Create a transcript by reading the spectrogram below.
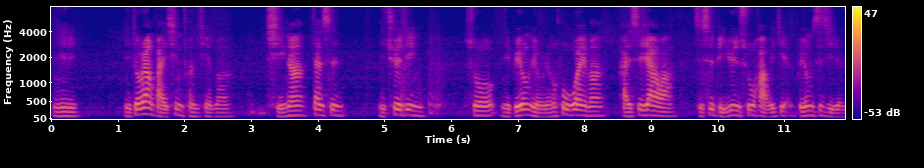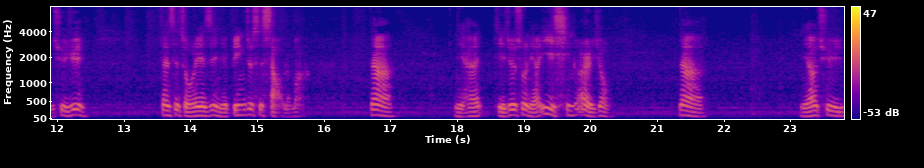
你你都让百姓屯田吗？行啊，但是你确定说你不用有人护卫吗？还是要啊？只是比运输好一点，不用自己人去运。但是总而言之，你的兵就是少了嘛。那你还，也就是说，你要一心二用。那你要去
